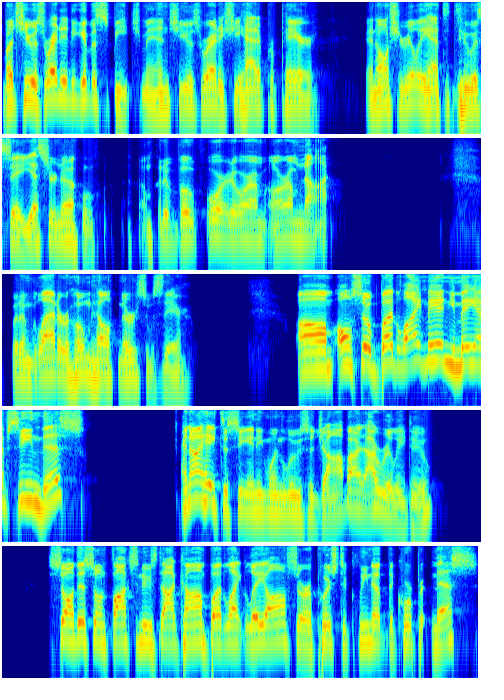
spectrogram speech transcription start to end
But she was ready to give a speech, man. She was ready. She had it prepared. And all she really had to do was say yes or no. I'm going to vote for it or I'm or I'm not. But I'm glad her home health nurse was there. Um, also, Bud Light, man, you may have seen this. And I hate to see anyone lose a job. I, I really do. Saw this on FoxNews.com. Bud Light layoffs are a push to clean up the corporate mess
